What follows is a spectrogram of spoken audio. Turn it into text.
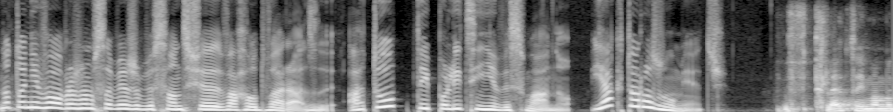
no to nie wyobrażam sobie, żeby sąd się wahał dwa razy. A tu tej policji nie wysłano. Jak to rozumieć? W tle tutaj mamy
